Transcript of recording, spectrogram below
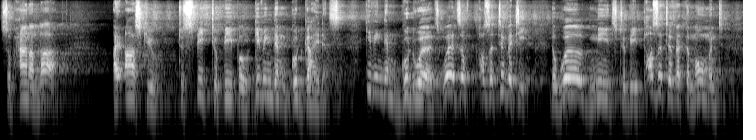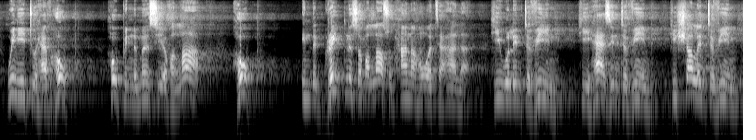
Subhanallah. I ask you to speak to people, giving them good guidance, giving them good words, words of positivity. The world needs to be positive at the moment. We need to have hope, hope in the mercy of Allah, hope in the greatness of Allah subhanahu wa ta'ala, He will intervene. He has intervened. He shall intervene.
